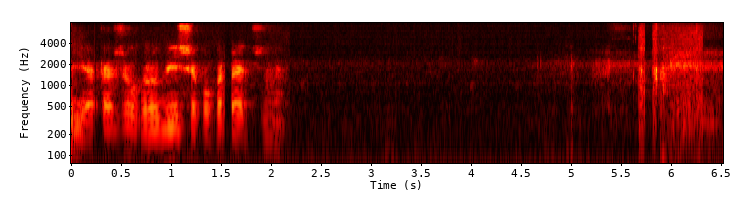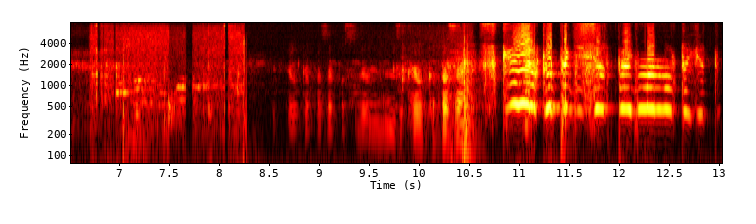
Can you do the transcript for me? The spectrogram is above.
Я кажу грубіше попередження. Відкрив КПЗ, посадив, не закрив КПЗ. Скільки? 55 минут, а я тут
